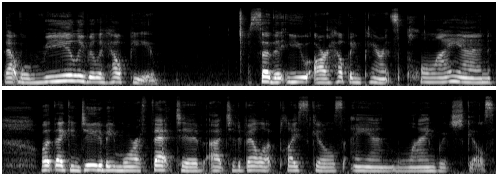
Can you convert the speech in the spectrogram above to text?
that will really, really help you so that you are helping parents plan what they can do to be more effective uh, to develop play skills and language skills.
